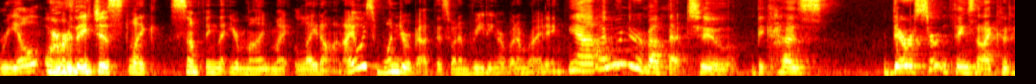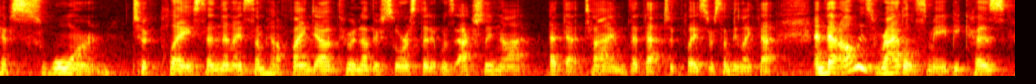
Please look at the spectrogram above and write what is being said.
real or are they just like something that your mind might light on? I always wonder about this when I'm reading or when I'm writing. Yeah, I wonder about that too because there are certain things that I could have sworn took place, and then I somehow find out through another source that it was actually not at that time that that took place, or something like that. And that always rattles me because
